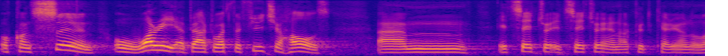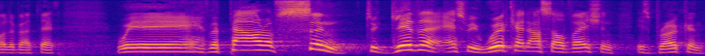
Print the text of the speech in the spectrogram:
or concern or worry about what the future holds, etc., um, etc. Et and I could carry on a lot about that. Where the power of sin together as we work at our salvation is broken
